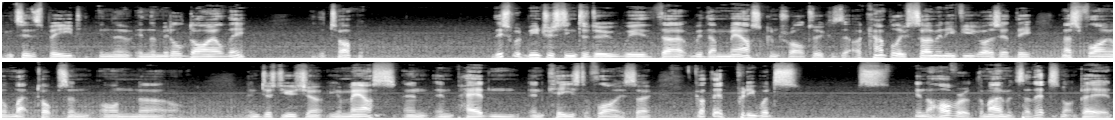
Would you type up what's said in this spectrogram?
You can see the speed in the in the middle dial there at the top. This would be interesting to do with uh, with a mouse control too, because I can't believe so many of you guys out there must fly on laptops and on uh, and just use your, your mouse and, and pad and, and keys to fly. So got that pretty much in the hover at the moment, so that's not bad.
